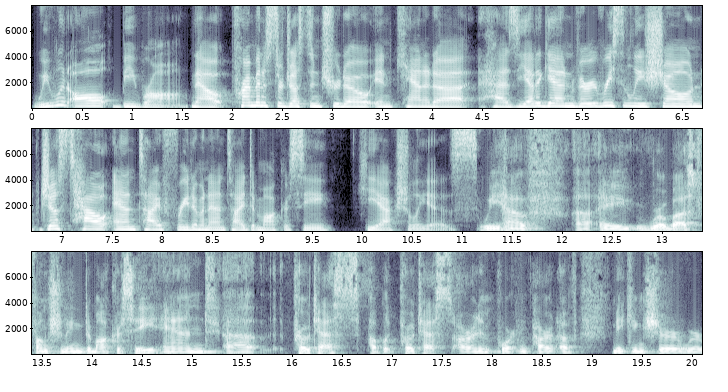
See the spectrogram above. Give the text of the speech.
we would all be wrong. Now, Prime Minister Justin Trudeau in Canada has yet again very recently shown just how anti freedom and anti democracy he actually is. We have uh, a robust functioning democracy and uh, protests, public protests are an important part of making sure we're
